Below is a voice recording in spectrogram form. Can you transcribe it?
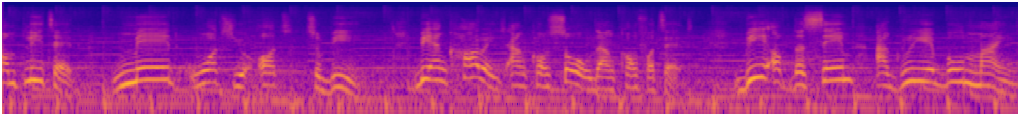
completed, made what you ought to be. Be encouraged and consoled and comforted. Be of the same agreeable mind,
